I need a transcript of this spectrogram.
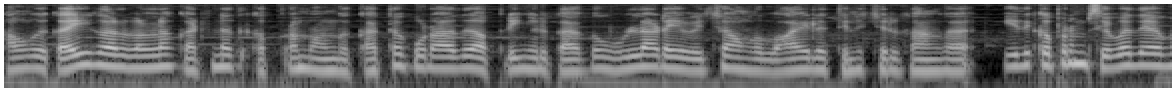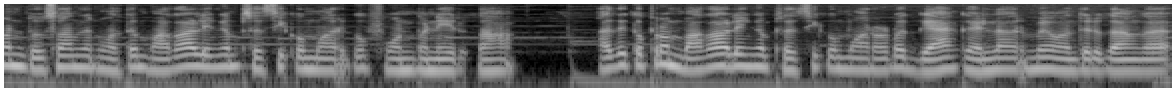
அவங்க கை கால்கள்லாம் கட்டினதுக்கப்புறம் அவங்க கத்தக்கூடாது அப்படிங்கிறதுக்காக உள்ளாடைய வச்சு அவங்க வாயில் திணிச்சிருக்காங்க இதுக்கப்புறம் சிவதேவன் துசாந்தன் வந்து மகாலிங்கம் சசிகுமாருக்கு ஃபோன் பண்ணியிருக்கான். அதுக்கப்புறம் மகாலிங்கம் சசிகுமாரோட கேங் எல்லாருமே வந்திருக்காங்க.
